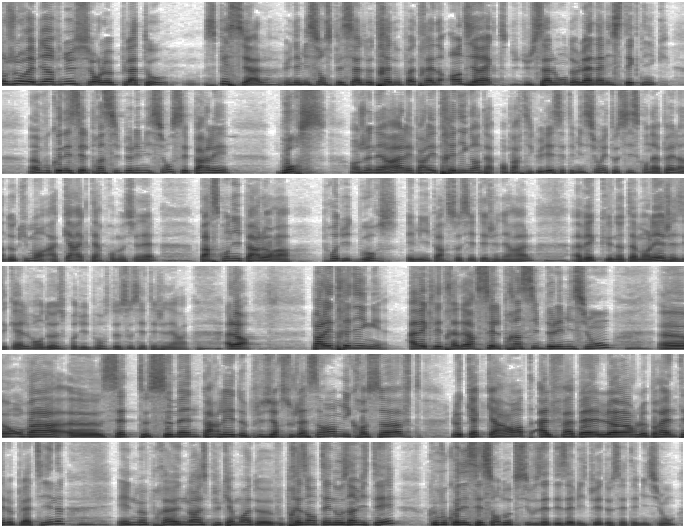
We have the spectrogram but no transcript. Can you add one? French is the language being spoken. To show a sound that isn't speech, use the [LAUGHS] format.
Bonjour et bienvenue sur le plateau spécial, une émission spéciale de Trade ou pas Trade en direct du, salon de l'analyse technique. Hein, vous connaissez le principe de l'émission, c'est parler bourse en général et parler trading en, en particulier. Cette émission est aussi ce qu'on appelle un document à caractère promotionnel parce qu'on y parlera produits de bourse émis par Société Générale, avec notamment Léa Ezekiel, vendeuse produits de bourse de Société Générale. Alors, parler trading avec les traders, c'est le principe de l'émission. Euh, on va euh, cette semaine parler de plusieurs sous-jacents, Microsoft, le CAC 40, Alphabet, l'or, le Brent et le platine. Et il ne me, reste plus qu'à moi de vous présenter nos invités, que vous connaissez sans doute si vous êtes des habitués de cette émission.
